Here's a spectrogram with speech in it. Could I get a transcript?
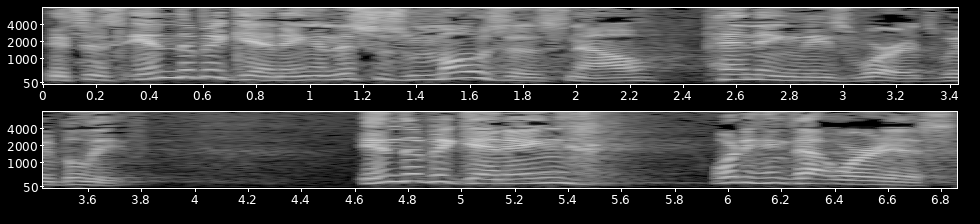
It says, In the beginning, and this is Moses now penning these words, we believe. In the beginning, what do you think that word is?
